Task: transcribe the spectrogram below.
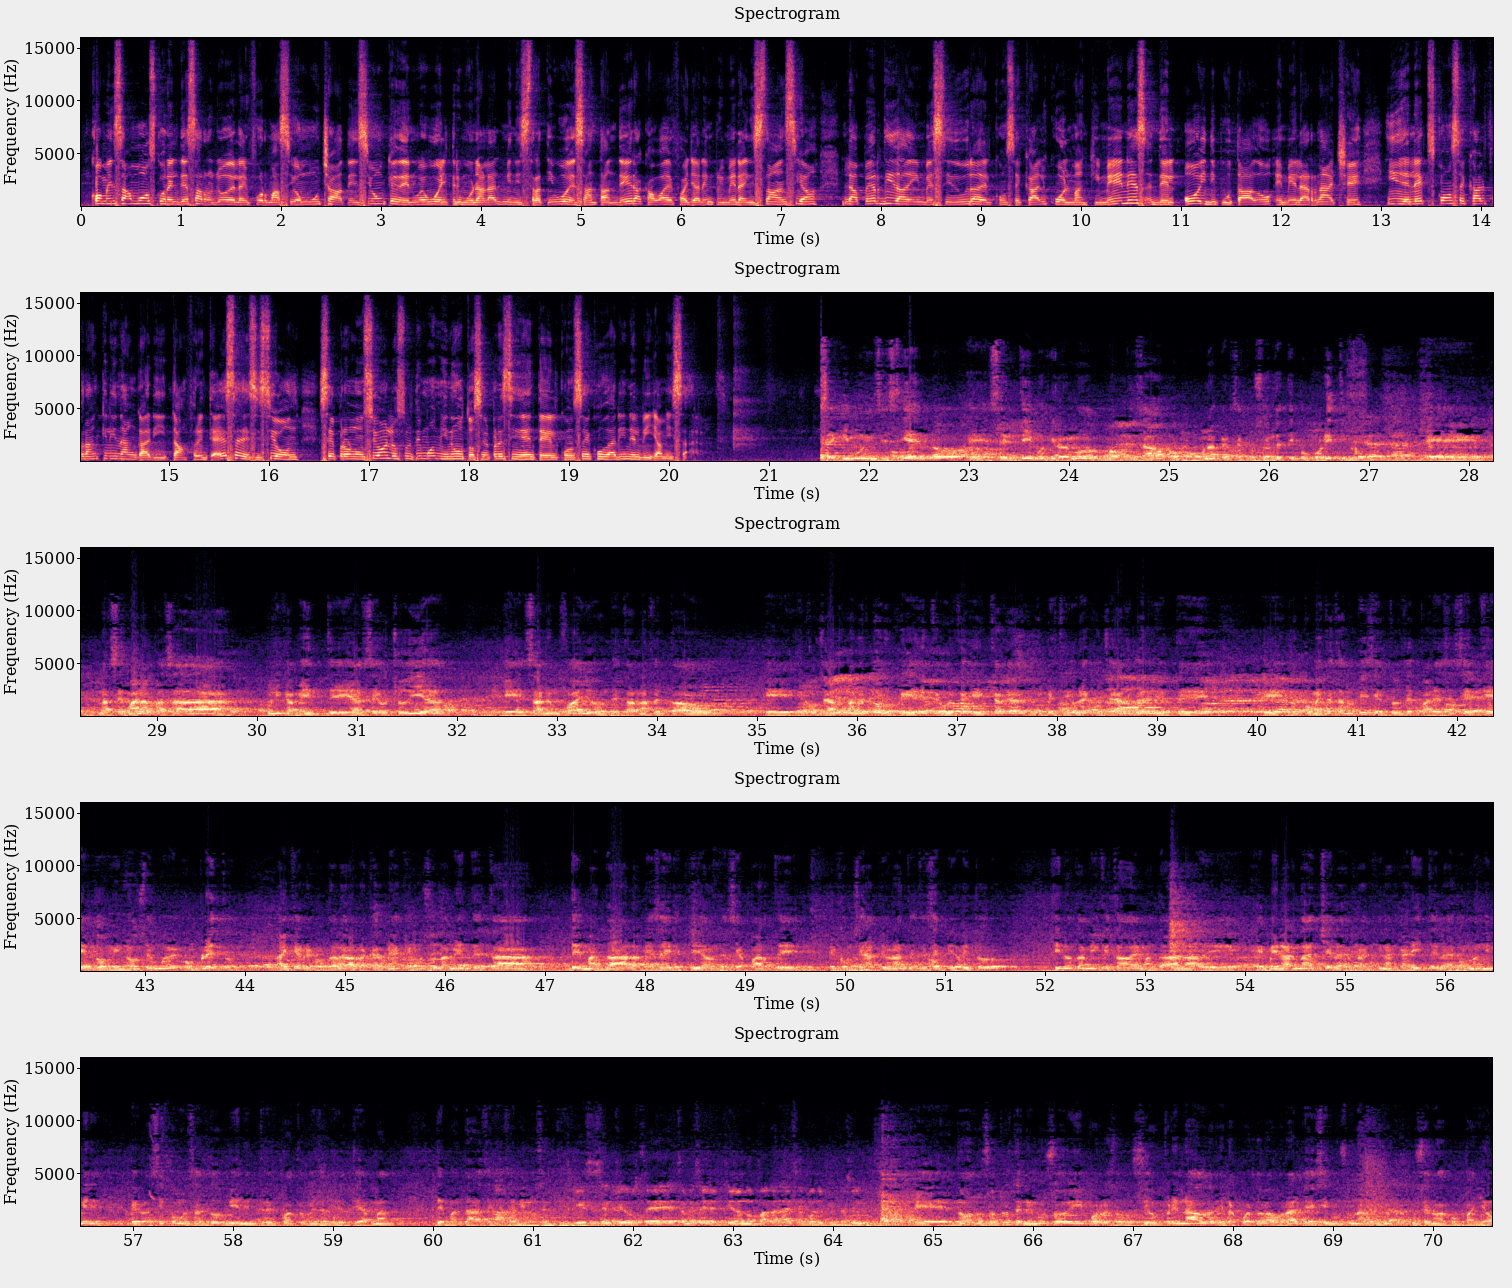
Comenzamos con el desarrollo de la información. Mucha atención que de nuevo el Tribunal Administrativo de Santander acaba de fallar en primera instancia la pérdida de investidura del concejal Colman Jiménez, del hoy diputado Emel Arnache y del ex concejal Franklin Angarita. Frente a esa decisión se pronunció en los últimos minutos el presidente del Consejo, Darín El Villamizar. Seguimos insistiendo, eh, sentimos y lo hemos bautizado como una persecución de tipo político. Eh, la semana pasada, únicamente hace ocho días, eh, sale un fallo donde están afectados el concejal Manuel Toro, que es el que hoy carga de investidura de concejal. Bueno, y usted nos comenta esta noticia, entonces parece ser que el dominó se mueve completo. Hay que recordar a Barra Carmena que no solamente está demandada la mesa directiva donde hacía parte el concejal Llorante, este servidor y toro, sino también que estaba demandada la de Emel Arnache, la de Franklin Angarita y la de Juan Jiménez, pero así como esas dos vienen tres, cuatro mesas directivas más demandadas en ese mismo sentido. ¿Y en ese sentido usted, esta mesa directiva, no pagará esa modificación? Eh, no, nosotros tenemos hoy por resolución frenado el acuerdo laboral, ya hicimos una reunión, que usted nos acompañó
